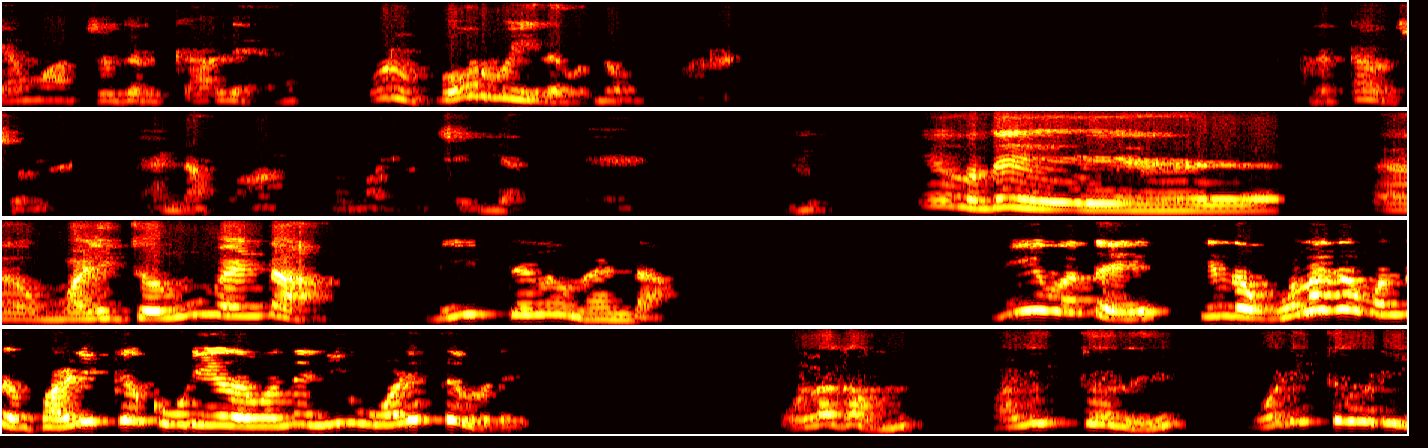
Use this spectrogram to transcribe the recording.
ஏமாற்றுவதற்காக ஒரு போர்வையில வந்து அவங்க அதைத்தான் அவர் சொல்ற வேண்டாம்ப்பா இந்த மாதிரி செய்யாது இது வந்து அஹ், வேண்டாம் நீட்டலும் வேண்டாம். நீ வந்து இந்த உலகம் வந்து பழிக்கக்கூடியதை வந்து நீ ஒழித்து விடு. உலகம் பழித்தது ஒழித்து விடி.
